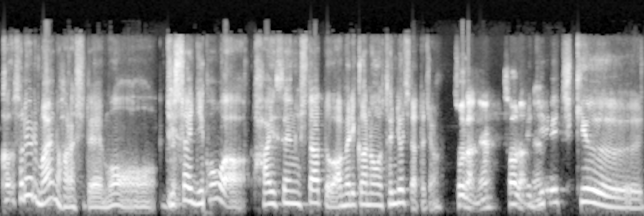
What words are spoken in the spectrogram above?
かそれより前の話でもう、実際日本は敗戦した後、アメリカの占領地だったじゃん。そうだね。そうだでね。GHQ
